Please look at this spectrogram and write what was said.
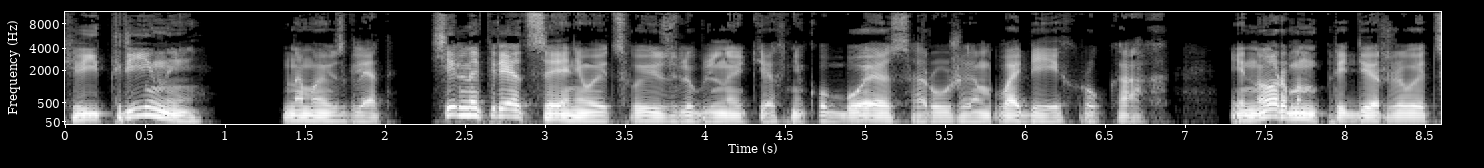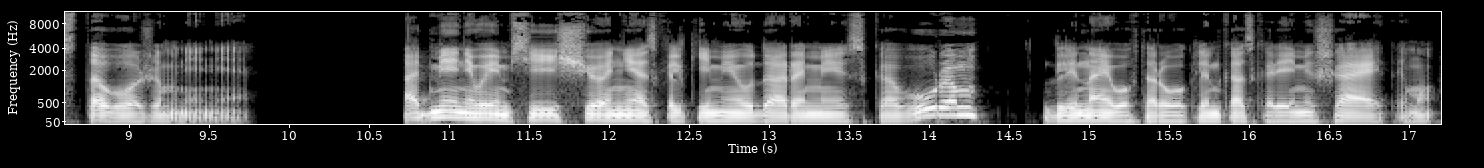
Квитрины, на мой взгляд, сильно переоценивают свою излюбленную технику боя с оружием в обеих руках, и Норман придерживается того же мнения. Обмениваемся еще несколькими ударами с Кавуром. Длина его второго клинка скорее мешает ему,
